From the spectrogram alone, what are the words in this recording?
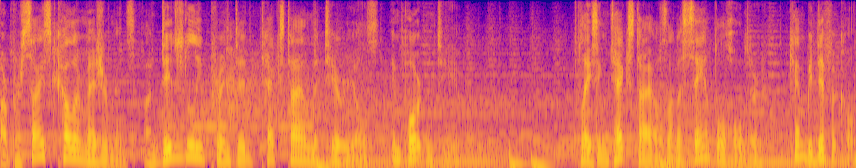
Are precise color measurements on digitally printed textile materials important to you? Placing textiles on a sample holder can be difficult.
